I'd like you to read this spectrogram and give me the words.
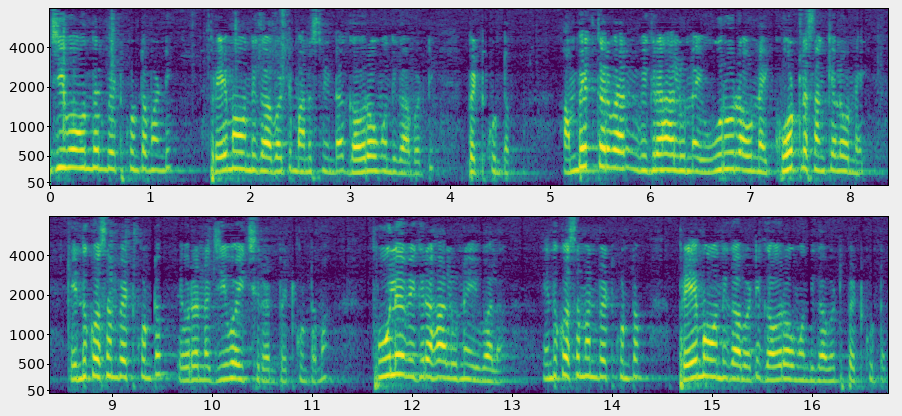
జీవో ఉందని పెట్టుకుంటామండి? ప్రేమ ఉంది కాబట్టి మనసు నిండా గౌరవం ఉంది కాబట్టి పెట్టుకుంటాం. అంబేద్కర్ వారి విగ్రహాలు ఉన్నాయి ఊరూరా ఉన్నాయి కోట్ల సంఖ్యలో ఉన్నాయి. ఎందుకోసం పెట్టుకుంటాం? ఎవరైనా జీవో ఇచ్చిరని పెట్టుకుంటామా? పూలే విగ్రహాలు ఉన్నాయి ఇవాళ. ఎందుకోసం అని పెట్టుకుంటాం? ప్రేమ ఉంది కాబట్టి గౌరవం ఉంది కాబట్టి పెట్టుకుంటాం.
